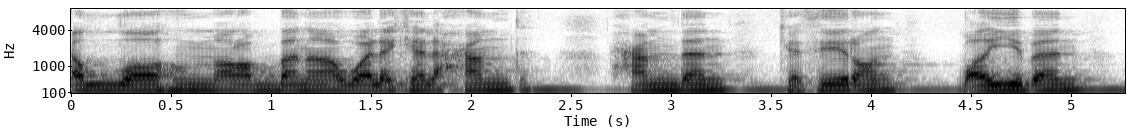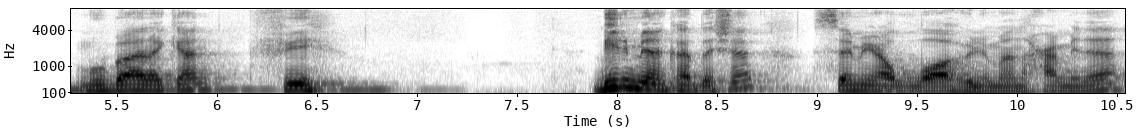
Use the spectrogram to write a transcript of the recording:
Allahümme Rabbena ve lekel hamd. Hamden kethiren, tayyiben, mübareken fih. Bilmeyen kardeşler Semiyallahu limen hamide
